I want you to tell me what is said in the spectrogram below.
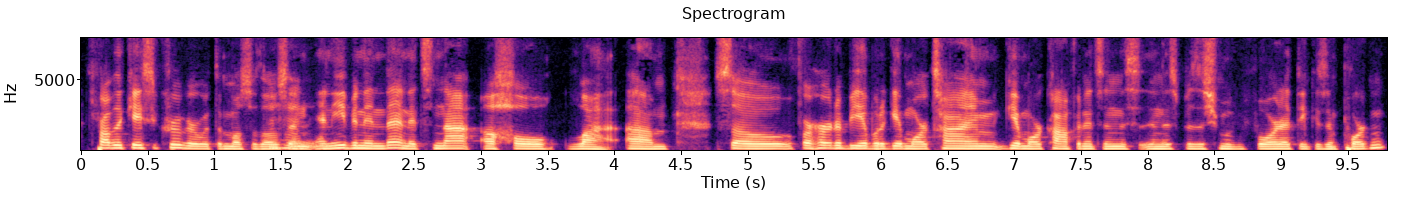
it's probably Casey Krueger with the most of those. Mm-hmm. And and even in then, it's not a whole lot. Um, so for her to be able to get more time, get more confidence in this in this position moving forward, I think is important.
